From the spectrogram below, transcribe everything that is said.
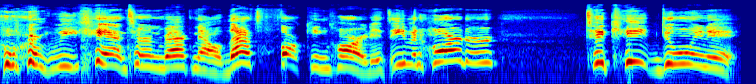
we can't turn back now. That's fucking hard. It's even harder to keep doing it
